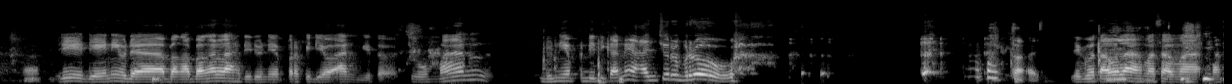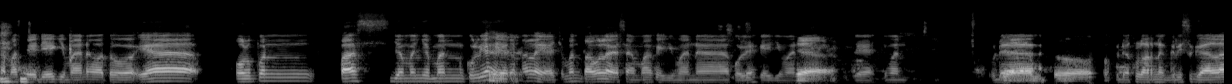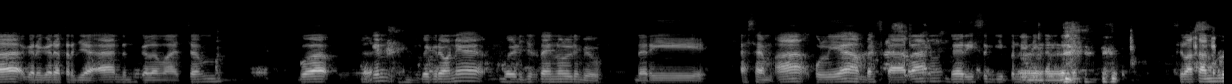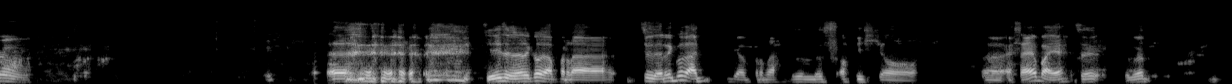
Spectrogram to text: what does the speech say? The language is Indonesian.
Jadi dia ini udah abang-abangan lah di dunia pervideoan gitu. Cuman dunia pendidikannya hancur bro. Ya gue tau lah masa masa masa dia gimana waktu ya walaupun pas zaman zaman kuliah ya Iya. kenal ya. Cuman tau lah SMA kayak gimana, kuliah kayak gimana. Iya. gitu ya. Cuman udah betul. udah keluar negeri segala gara-gara kerjaan dan segala macem. Gua mungkin backgroundnya boleh diceritain dulu nih, Beo. Dari SMA, kuliah sampai sekarang dari segi pendidikan. Eh. Silakan, Bro. Jadi sebenarnya gue gak pernah, sebenarnya gue gak, gak pernah lulus official uh, SMA ya. Saya gue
